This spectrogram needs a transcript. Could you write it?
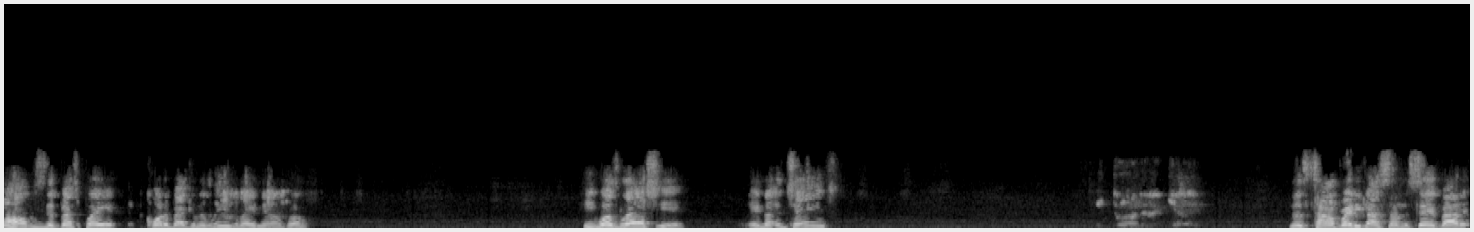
Mahomes is the best player quarterback in the league right now, bro. He was last year. Ain't nothing changed. He doing it again. This Tom Brady got something to say about it,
